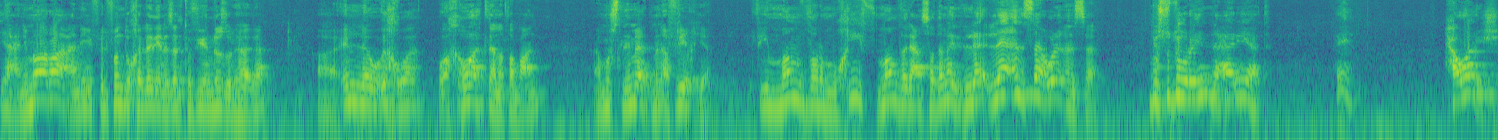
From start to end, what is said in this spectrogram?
يعني ما راعني في الفندق الذي نزلت فيه النزل هذا آه إلا وإخوة وأخوات لنا طبعا مسلمات من أفريقيا. في منظر مخيف منظر يعني صدمات لا, لا أنساه ولا أنساه. بصدورهن عاريات. إيه حوائج.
